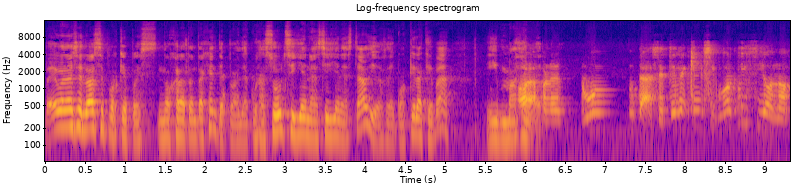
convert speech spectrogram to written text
Eh, bueno, ese lo hace porque pues no jala tanta gente, pero el de Cruz Azul sí llena, sí llena estadios, de cualquiera que va. Y más Ahora, pregunta, ¿se tiene que ir Sigurdi, sí o no?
